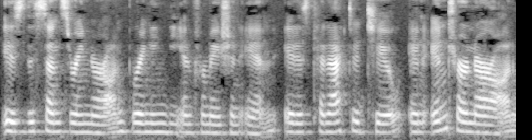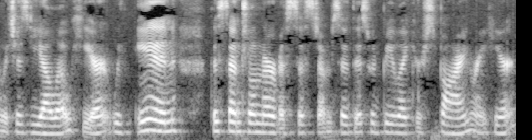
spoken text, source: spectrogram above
is the sensory neuron bringing the information in. It is connected to an interneuron, which is yellow here, within the central nervous system. So this would be like your spine right here.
